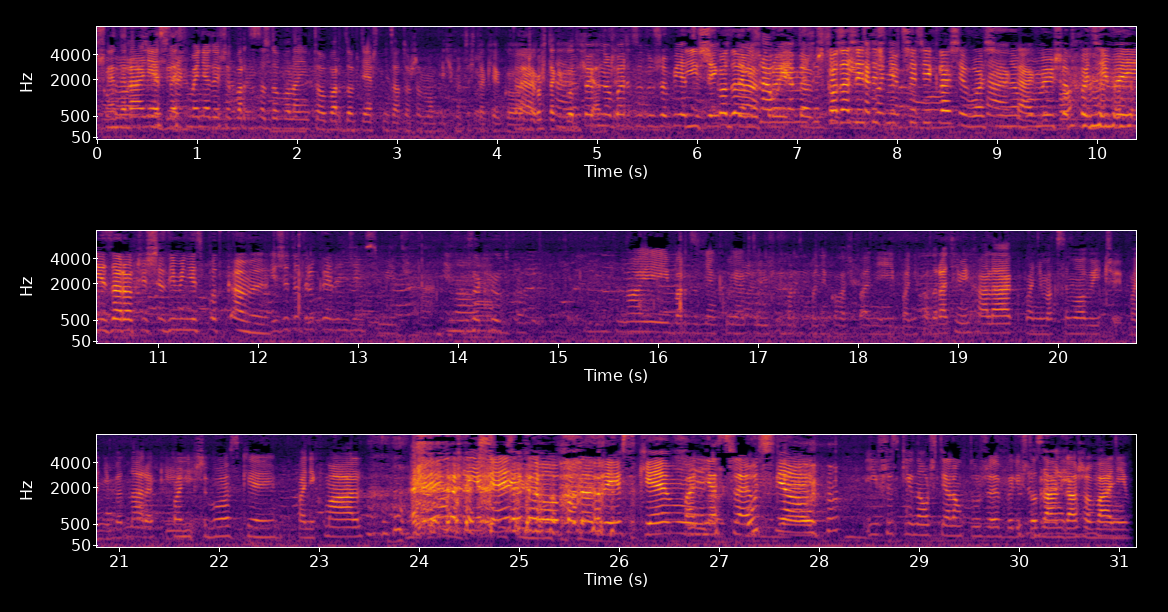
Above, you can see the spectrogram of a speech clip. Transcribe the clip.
Generalnie jesteśmy nie dość, że bardzo zadowoleni, to bardzo wdzięczni za to, że mogliśmy coś takiego, Tak. czegoś takiego Na pewno doświadczyć. bardzo dużo wiedzy I dzięki szkoda, temu projektowi. szkoda, że jesteśmy w trzeciej klasie właśnie, Tak, no tak, bo my już bo- odchodzimy i za rok już się z nimi nie spotkamy. I że to tylko jeden dzień w sumie trwa. No. Za krótko. No i bardzo dziękuję. Chcieliśmy bardzo podziękować pani, pani Honoracie Michalak, pani Maksymowicz, pani Bednarek i Pani Przybłowskiej, pani Chmal, księdzu Podandrzejewskiemu, pani Jastrzębskiej uczniom. i wszystkim nauczycielom, którzy byli w to zaangażowani.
